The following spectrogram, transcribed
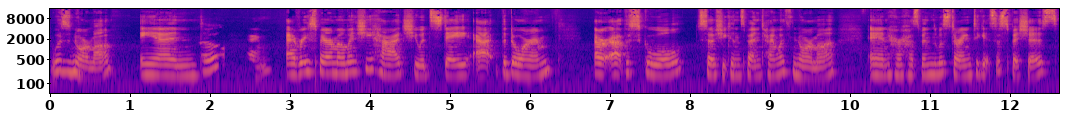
was Norma. And okay. every spare moment she had, she would stay at the dorm or at the school so she can spend time with Norma and her husband was starting to get suspicious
